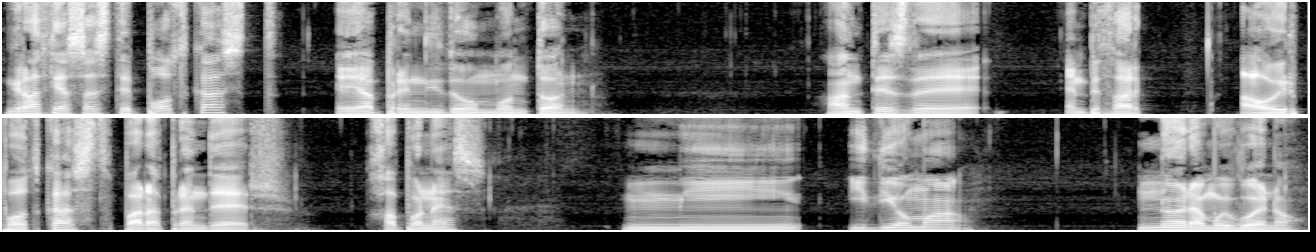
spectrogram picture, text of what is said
gracias a este podcast he aprendido un montón. Antes de empezar a oír podcast para aprender japonés, mi idioma no era muy bueno.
